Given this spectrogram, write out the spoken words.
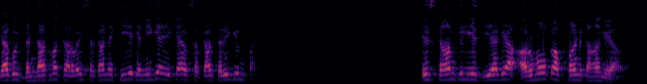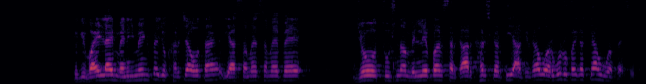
क्या कोई दंडात्मक कार्रवाई सरकार ने की है कि नहीं किया ये क्या सरकार करेगी उन पर? इस काम के लिए दिया गया अरबों का फंड कहाँ गया? क्योंकि वाइल्ड लाइफ मैनेजमेंट पे जो खर्चा होता है या समय समय पे जो सूचना मिलने पर सरकार खर्च करती है, आखिरकार वो अरबों रुपए का क्या हुआ पैसे का?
